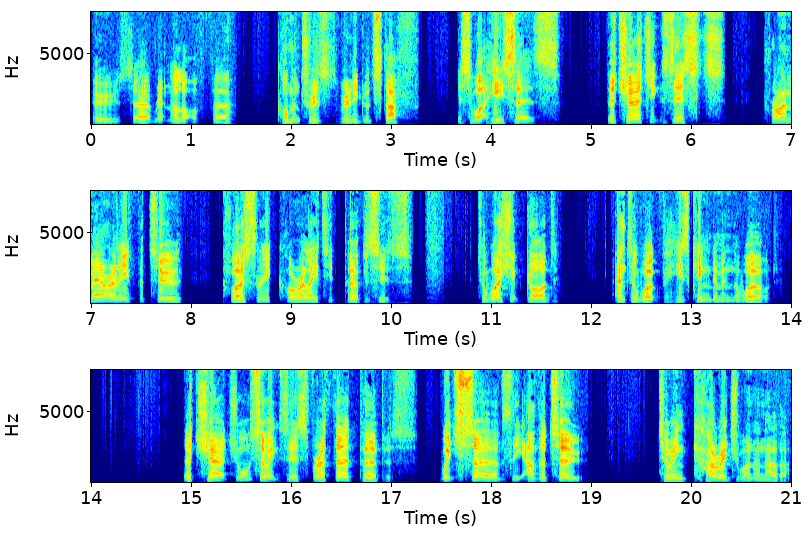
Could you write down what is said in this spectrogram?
who's uh, written a lot of uh, commentaries, really good stuff. This is what he says The church exists primarily for two closely correlated purposes to worship God and to work for his kingdom in the world. The church also exists for a third purpose, which serves the other two to encourage one another,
